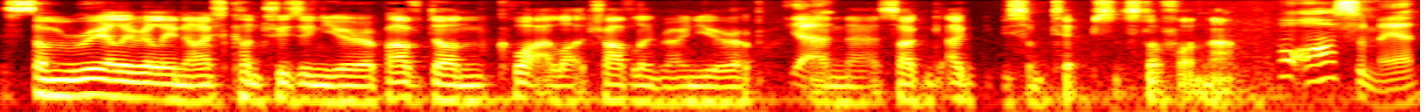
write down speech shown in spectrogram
Some really really nice countries in Europe. I've done quite a lot of traveling around Europe, Yeah. and uh, so I can, I can give you some tips and stuff on that. Oh, awesome, man!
